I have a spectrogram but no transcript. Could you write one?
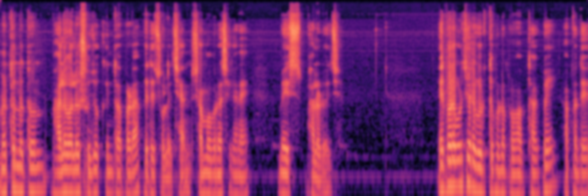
নতুন নতুন, ভালো ভালো সুযোগ কিন্তু আপনারা পেতে চলেছেন। সম্ভাবনা সেখানে বেশ ভালো রয়েছে। এর পরবর্তী একটা গুরুত্বপূর্ণ প্রভাব থাকবে আপনাদের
